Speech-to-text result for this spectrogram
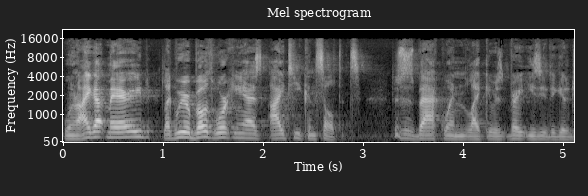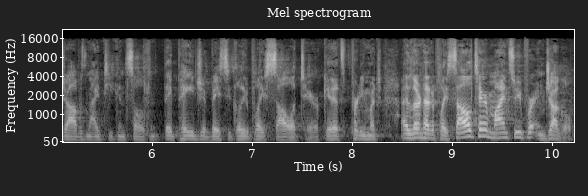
when I got married, like we were both working as IT consultants. This is back when like it was very easy to get a job as an IT consultant. They paid you basically to play solitaire. Okay, that's pretty much. I learned how to play solitaire, Minesweeper, and juggle.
